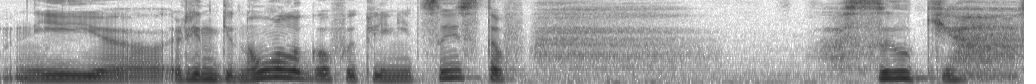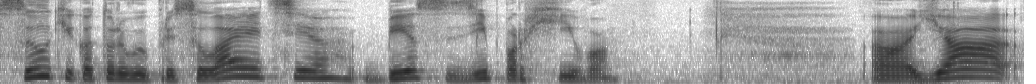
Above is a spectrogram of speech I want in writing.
и рентгенологов, и клиницистов, ссылки, ссылки, которые вы присылаете без zip-архива. Я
